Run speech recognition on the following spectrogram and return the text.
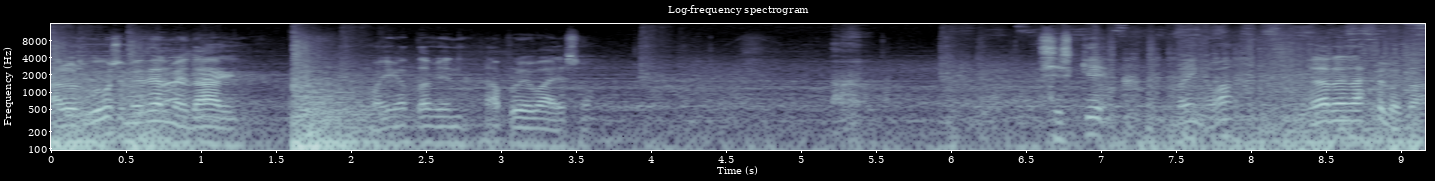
A los huevos en vez de al metal. Vaya también aprueba eso. Si es que. Venga, va. Darle las pelotas.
